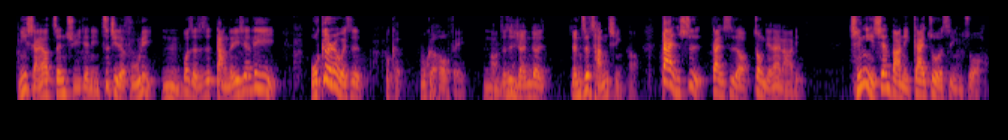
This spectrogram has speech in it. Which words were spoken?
你想要争取一点你自己的福利，嗯，或者是党的一些利益。我个人认为是不可无可厚非啊，这是人的人之常情啊。但是但是哦，重点在哪里？请你先把你该做的事情做好，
